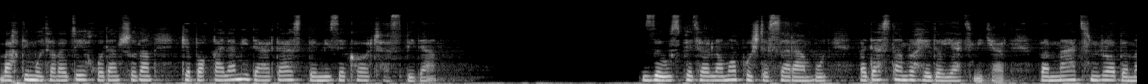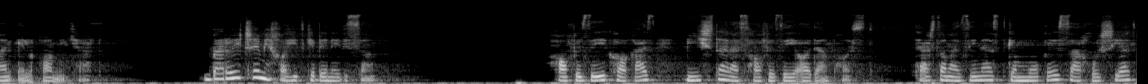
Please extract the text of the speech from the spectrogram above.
وقتی متوجه خودم شدم که با قلمی در دست به میز کار چسبیدم. زئوس پترلاما پشت سرم بود و دستم را هدایت می کرد و متن را به من القا می کرد. برای چه می خواهید که بنویسم؟ حافظه کاغذ بیشتر از حافظه آدم هاست. ترسم از این است که موقع سرخوشیت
